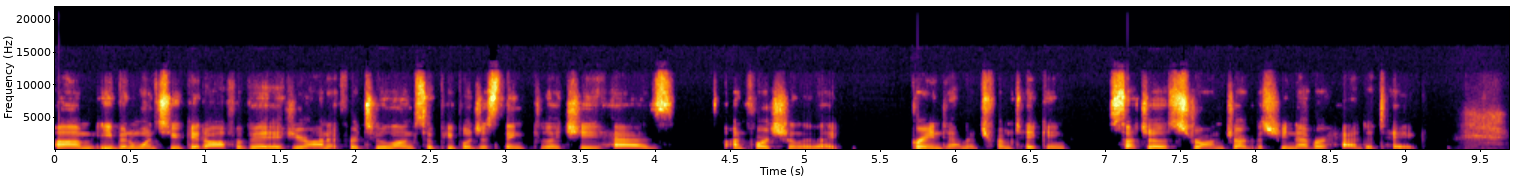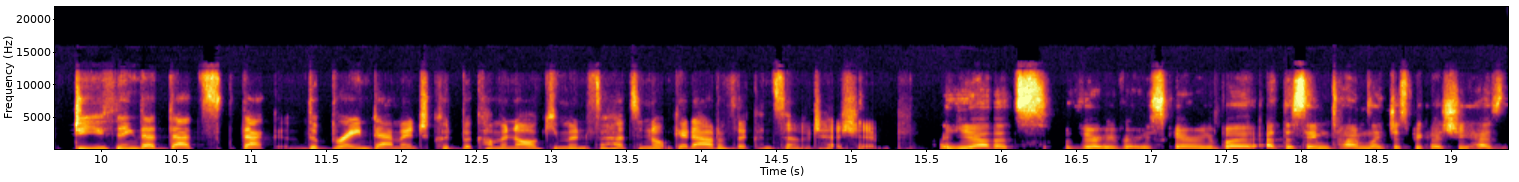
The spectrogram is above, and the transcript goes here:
um, even once you get off of it if you're on it for too long. So people just think like she has, unfortunately, like brain damage from taking such a strong drug that she never had to take. Do you think that that's that the brain damage could become an argument for her to not get out of the conservatorship? Yeah, that's very very scary. But at the same time, like just because she has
